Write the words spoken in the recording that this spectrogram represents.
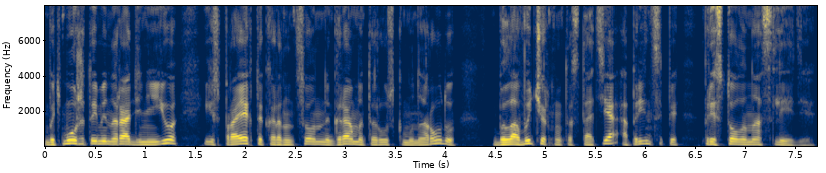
быть может, именно ради нее из проекта коронационной грамоты русскому народу была вычеркнута статья о принципе престола наследия,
